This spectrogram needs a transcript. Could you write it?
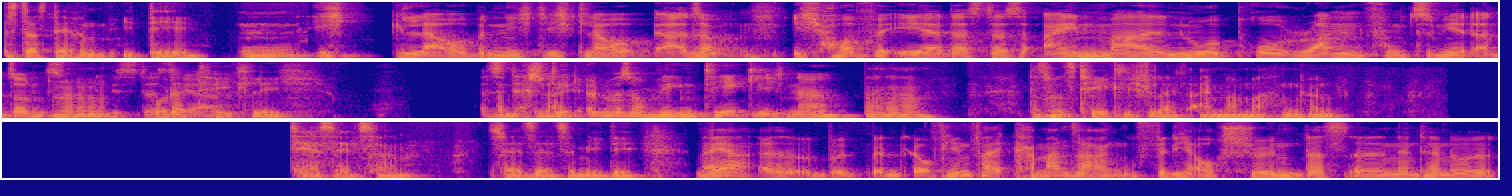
Ist das deren Idee? Hm, ich glaube nicht. Ich glaube, also ich hoffe eher, dass das einmal nur pro Run funktioniert. Ansonsten ja, ist das oder ja, täglich. Also da steht irgendwas auch wegen täglich, ne? Ja, dass man es täglich vielleicht einmal machen kann. Sehr seltsam. Sehr seltsame Idee. Naja, äh, auf jeden Fall kann man sagen, finde ich auch schön, dass äh, Nintendo äh,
